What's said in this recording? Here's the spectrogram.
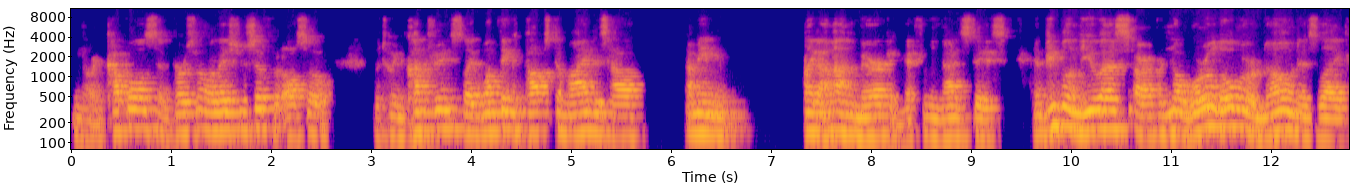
you know in couples and personal relationships but also between countries like one thing pops to mind is how i mean like i'm, I'm american from the united states and people in the us are, are no world over known as like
